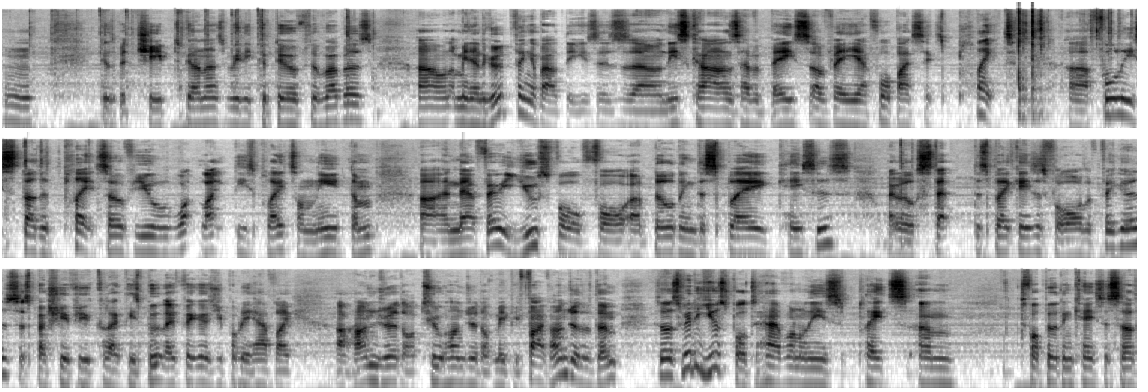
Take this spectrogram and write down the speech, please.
hmm, feels a bit cheap to be honest, really could do with the rubbers. Uh, I mean the good thing about these is uh, these cars have a base of a 4x6 uh, plate uh, fully studded plate so if you like these plates or need them uh, and they're very useful for uh, building display cases like little step display cases for all the figures especially if you collect these bootleg figures you probably have like a hundred or 200 or maybe 500 of them so it's really useful to have one of these plates um, for building cases. So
